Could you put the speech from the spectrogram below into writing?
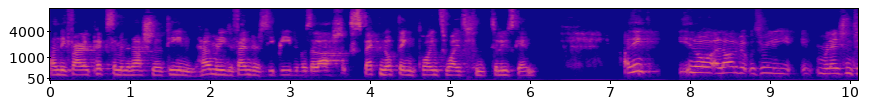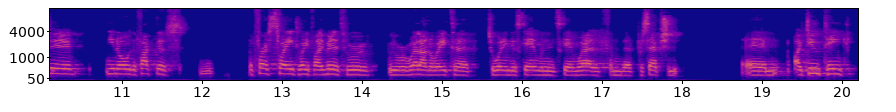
Andy Farrell picks him in the national team. How many defenders he beat? It was a lot. Expect nothing points wise from the Toulouse game. I think, you know, a lot of it was really in relation to, you know, the fact that the first 20, 25 minutes we were we were well on the way to, to winning this game, winning this game well from the perception. Um, I do think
